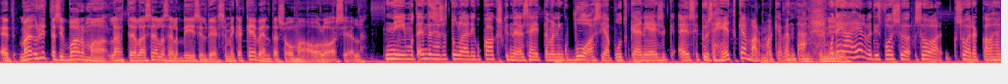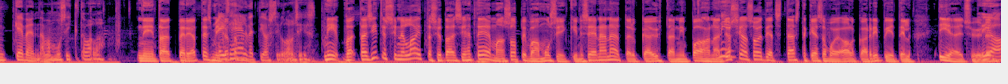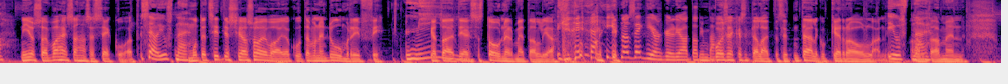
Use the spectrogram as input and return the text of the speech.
Et mä yrittäisin varmaan lähteä jollain sellaisella biisillä, tiedätkö, mikä keventäisi omaa oloa siellä. Niin, mutta entäs jos se tulee niinku 27 niinku vuosia putkeen, niin ei se, ei se, kyllä se hetken varmaan keventää. Mm, Mutta niin. eihän helvetissä voi so, so, soida kauhean keventävä musiikki tavallaan. Niin, tai periaatteessa mikä ei se helvetti ole silloin siis. Niin, tai sitten jos sinne laittaisi jotain siihen teemaan sopivaa musiikkia, niin se ei enää näyttäydykään yhtään niin pahana. Niin. Niin. Jos siellä soitiin, että tästä kesä voi alkaa repeatillä iäisyyden, Joo. niin jossain vaiheessahan sä sekoat. Se on just näin. Mutta sitten jos siellä soivaa joku tämmönen doom-riffi, niin. jotain tiedätkö, stoner-metallia, no sekin on kyllä joo totta. niin voisi ehkä sitä laittaa, että täällä kun kerran ollaan, niin Just näin. antaa mennä.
